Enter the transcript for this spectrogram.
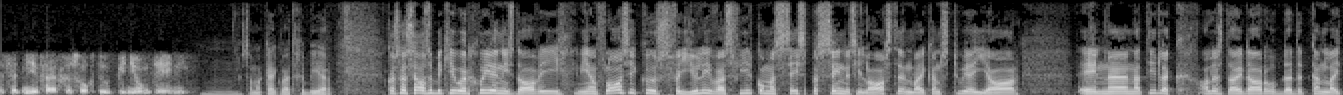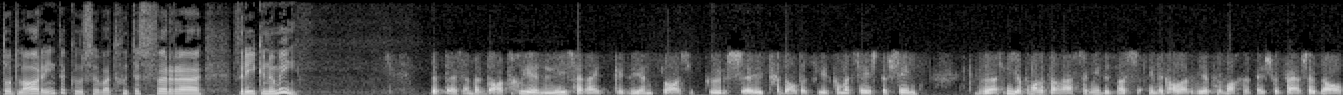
is dit nie 'n vergesogte opinie om te hê nie. Hmm, so maar kyk wat gebeur. Kom ons gesels 'n bietjie oor goeie nuus Dawie. Die inflasiekoers vir Julie was 4,6%, dis die laagste in bykans 2 jaar. En uh, natuurlik, alles dui daarop dat dit kan lei tot lae rentekoerse wat goed is vir uh, vir die ekonomie. Dit is inderdaad goeie nuus, ryk. Die inflasiekoers uh, het gedaal tot 4,6%. Dit was nie heeltemal 'n verrassing nie. Dit was eintlik alreeds verwag dat hy so ver sou daal.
